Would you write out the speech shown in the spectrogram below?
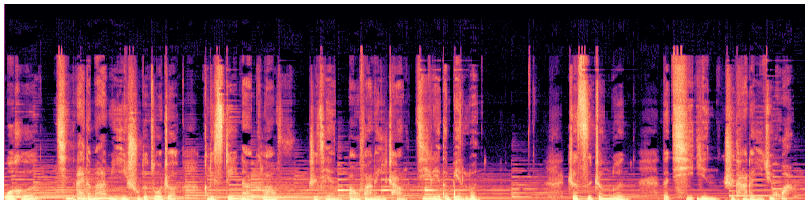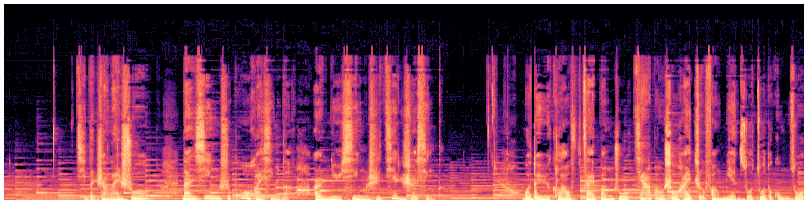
我和《亲爱的妈咪》一书的作者克里斯蒂娜·克劳夫。之间爆发了一场激烈的辩论。这次争论的起因是他的一句话：“基本上来说，男性是破坏性的，而女性是建设性的。”我对于克劳夫在帮助家暴受害者方面所做的工作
